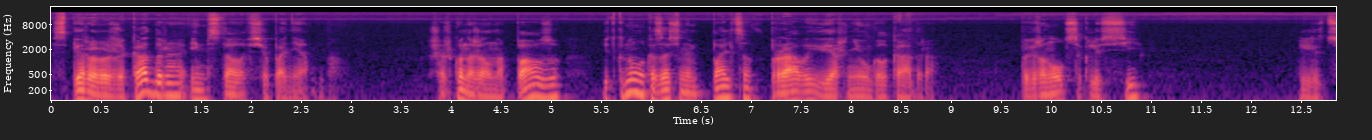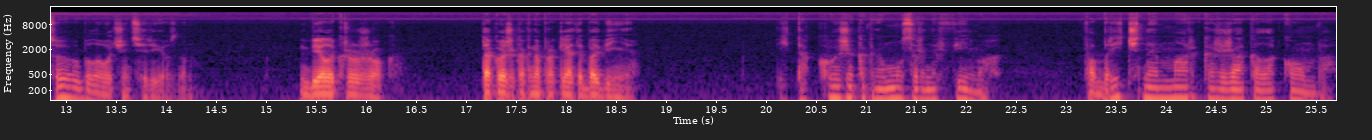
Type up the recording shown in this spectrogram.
С первого же кадра им стало все понятно. Широко нажал на паузу и ткнул указательным пальцем в правый верхний угол кадра – повернулся к Люси. Лицо его было очень серьезным. Белый кружок, такой же, как на проклятой бобине. И такой же, как на мусорных фильмах. Фабричная марка Жака Лакомба.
